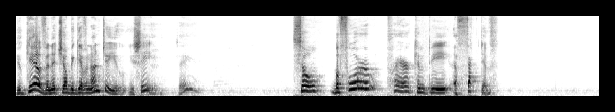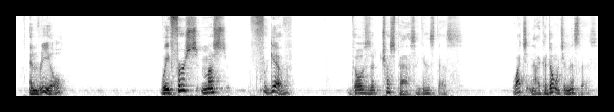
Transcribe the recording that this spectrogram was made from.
You give, and it shall be given unto you. You see? See? So, before prayer can be effective and real, we first must forgive those that trespass against us. Watch it now, I don't want you to miss this.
